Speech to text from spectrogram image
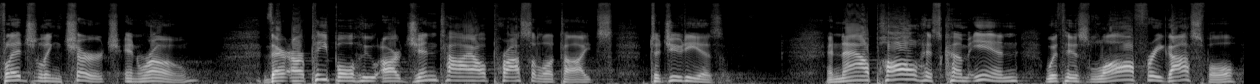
fledgling church in Rome, there are people who are Gentile proselytes to Judaism. And now Paul has come in with his law free gospel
